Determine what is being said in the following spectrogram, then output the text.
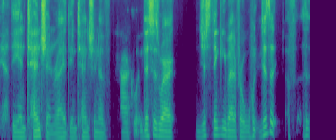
yeah, the intention, right? The intention of exactly. This is where just thinking about it for just a, a,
